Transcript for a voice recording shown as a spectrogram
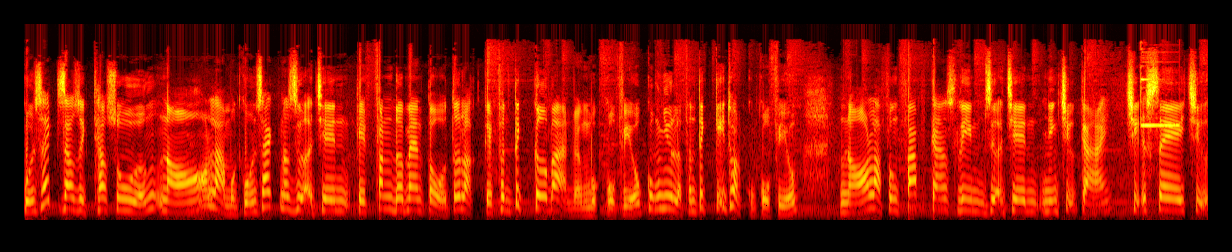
cuốn sách giao dịch theo xu hướng, nó là một cuốn sách nó dựa trên cái fundamental, tức là cái phân tích cơ bản về một cổ phiếu cũng như là phân tích kỹ thuật của cổ phiếu. Nó là phương pháp Can Slim dựa trên những chữ cái, chữ C, chữ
